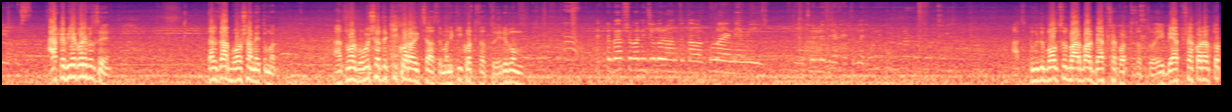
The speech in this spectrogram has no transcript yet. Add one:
বিয়ে করছে। আর একটা বিয়ে করে ফেলছে? তাহলে তার ভরসা নেই তোমার। আর তোমার ভবিষ্যতে কি করার ইচ্ছা আছে? মানে কি করতে চাচ্ছ? এরকম? একটা ব্যবসা বাণিজ্য করে অন্তত আমার এনে আমি চলে ফিরে খাইতে পারি। আচ্ছা তুমি তো বলছো বারবার ব্যবসা করতে চাচ্ছ এই ব্যবসা করার তো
